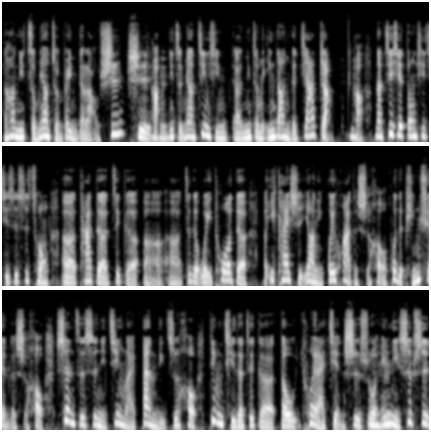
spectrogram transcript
然后你怎么样准备你的老师？是好，你怎么样进行？呃，你怎么引导你的家长？好，那这些东西其实是从呃他的这个呃呃这个委托的呃一开始要你规划的时候，或者评选的时候，甚至是你进来办理之后，定期的这个都会来检视说，哎，你是不是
